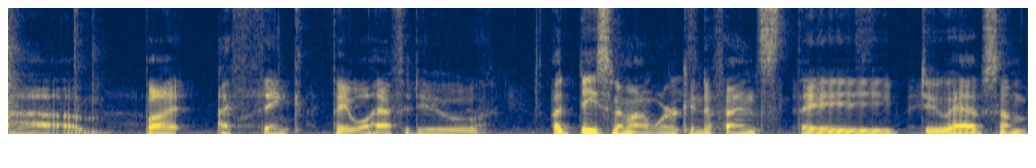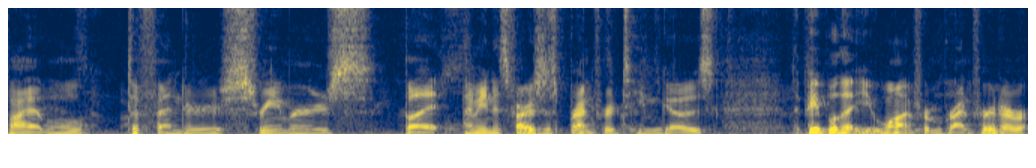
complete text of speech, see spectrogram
um, but I think they will have to do a decent amount of work in defense. They do have some viable defenders, streamers, but I mean, as far as this Brentford team goes, the people that you want from Brentford are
